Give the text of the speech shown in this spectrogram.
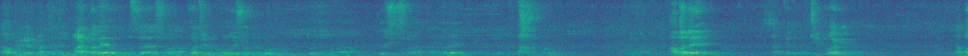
ನಾವು ಬಿಡುಗಡೆ ಮಾಡ್ತೀವಿ. ಇದು ಮಾಡ್ತಾರೆ ಒಂದು ದಿವಸ ಶಿವಾನಂದ ಪಾಟೀಲ್ರು ಯಶವಂತ ಗೌಡರು ಇವತ್ತು ನಮ್ಮನ್ನ ದರ್ಶಿಸಿ ಮಾತನಾಡ್ತಾರೆ ಆಮೇಲೆ ಅದಕ್ಕಿಂತ ಮುಂಚಿತವಾಗಿ ನಮ್ಮ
